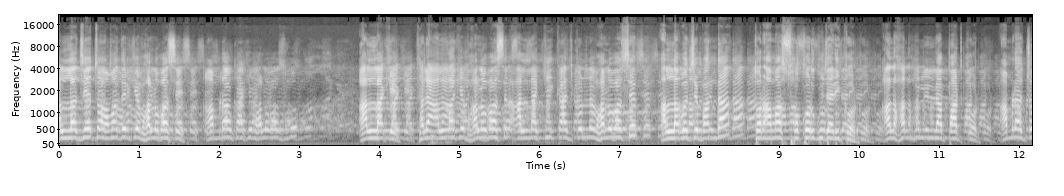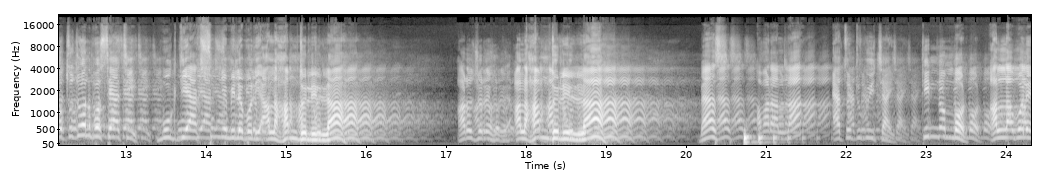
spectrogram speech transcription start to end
আল্লাহ যেহেতু আমাদেরকে ভালোবাসে আমরাও কাকে ভালোবাসবো? আল্লাহকে, তাহলে আল্লাহকে ভালোবাসেন আল্লাহ কি কাজ করলে ভালোবাসে? আল্লাহ বলছে, বান্দা, তোর আমার শকর গুজারি কর, আলহামদুলিল্লাহ পাঠ কর। আমরা যতজন বসে আছি, মুখ দিয়ে একসঙ্গে মিলে বলি, আলহামদুলিল্লাহ। আরও জোরে হবে, আলহামদুলিল্লাহ। ব্যাস, আমার আল্লাহ এতটুকুই চাই। তিন নম্বর, আল্লাহ বলে,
